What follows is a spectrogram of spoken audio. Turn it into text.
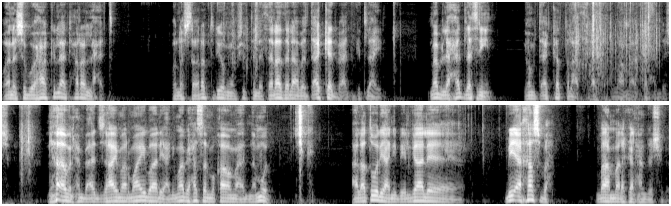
وأنا سبوحها كلها تحرر لحد والله استغربت اليوم يوم شفت انه ثلاثة لا بتأكد بعد. قلت لا ما بلحد لاثنين يوم تأكد طلعت ثلاثة. اللهم لك الحمد والشكر. لا ونحن بعد زهايمر ما يبالي يعني ما بيحصل مقاومة عندنا. موت شك. على طول يعني بيلقى له بيئة خصبة. اللهم لك الحمد والشكر.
